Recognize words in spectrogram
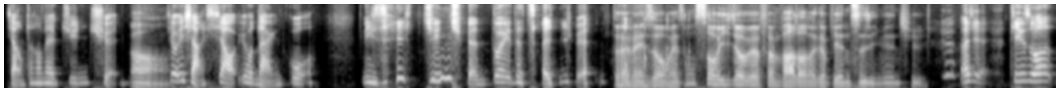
讲到那军犬啊，就一想笑又难过。你是军犬队的成员，对，没错没错，兽医就被分发到那个编制里面去。而且听说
